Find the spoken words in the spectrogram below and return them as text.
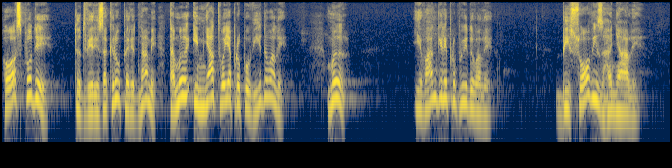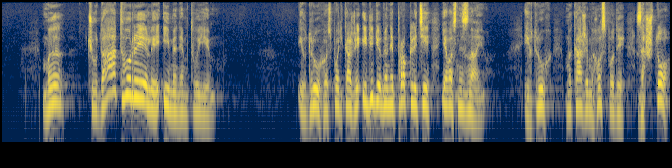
Господи, ти двері закрив перед нами, та ми ім'я Твоє проповідували. Ми Євангеліє проповідували, бісові зганяли. Ми чуда творили іменем Твоїм. І вдруг Господь каже, ідіть від мене прокляті, я вас не знаю. І вдруг ми кажемо, Господи, за що?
